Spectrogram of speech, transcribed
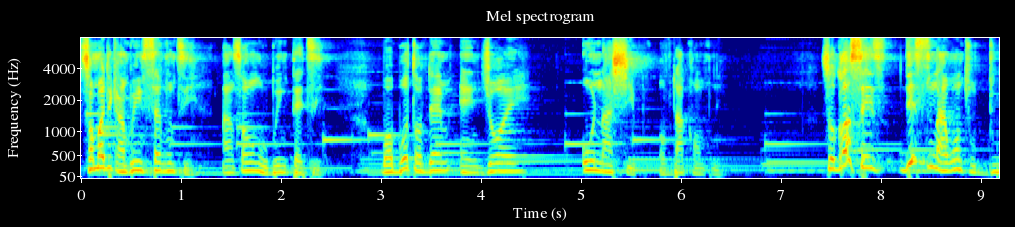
Somebody can bring 70 and someone will bring 30. But both of them enjoy ownership of that company. So God says, This thing I want to do,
